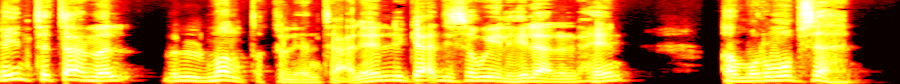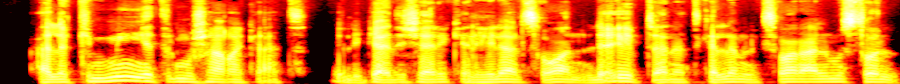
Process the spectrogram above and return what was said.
هي أنت تعمل بالمنطق اللي أنت عليه اللي قاعد يسويه الهلال الحين أمر مو بسهل على كمية المشاركات اللي قاعد يشاركها الهلال سواء لعيبته أنا أتكلم لك سواء على المستوى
